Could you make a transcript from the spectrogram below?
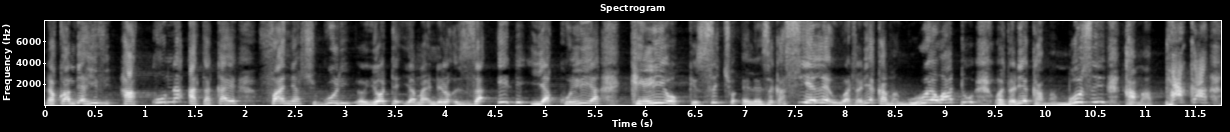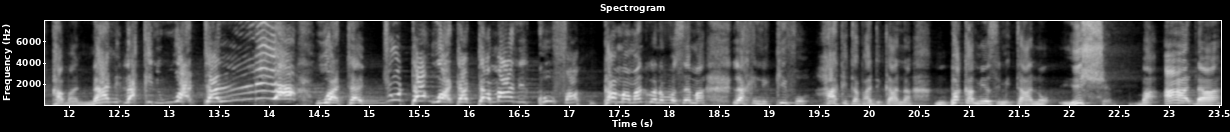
Na kuambia hivi hakuna atakayefanya shughuli yoyote ya maendeleo zaidi ya kulia kilio kisichoelezeka. Sielewi watalia kama nguruwe watu watalia kama mbuzi kama paka kama nani lakini watalia watajuta watatamani kufa kama maandiko yanavyosema lakini kifo hakitapatikana mpaka miezi mitano ishe. Baada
